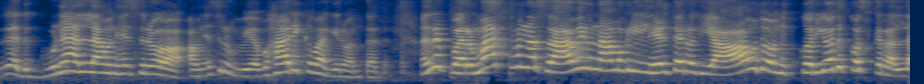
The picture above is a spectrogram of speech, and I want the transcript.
ಅಂದ್ರೆ ಅದು ಗುಣ ಅಲ್ಲ ಅವನ ಹೆಸರು ಅವನ ಹೆಸರು ವ್ಯವಹಾರಿಕವಾಗಿರುವಂಥದ್ದು ಅಂದ್ರೆ ಪರಮಾತ್ಮನ ಸಾವಿರ ನಾಮಗಳು ಇಲ್ಲಿ ಹೇಳ್ತಾ ಇರೋದು ಯಾವುದು ಅವನು ಕರೆಯೋದಕ್ಕೋಸ್ಕರ ಅಲ್ಲ.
